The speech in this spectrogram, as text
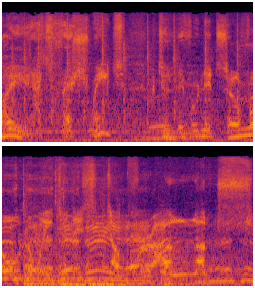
Aye, that's fresh meat. Delivering itself all the way to this dump for our lunch.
